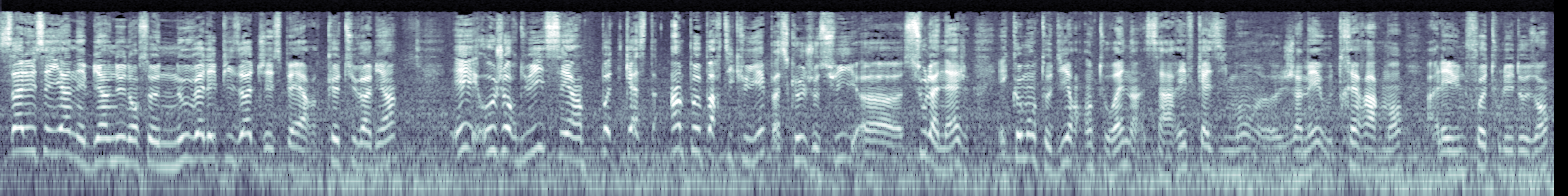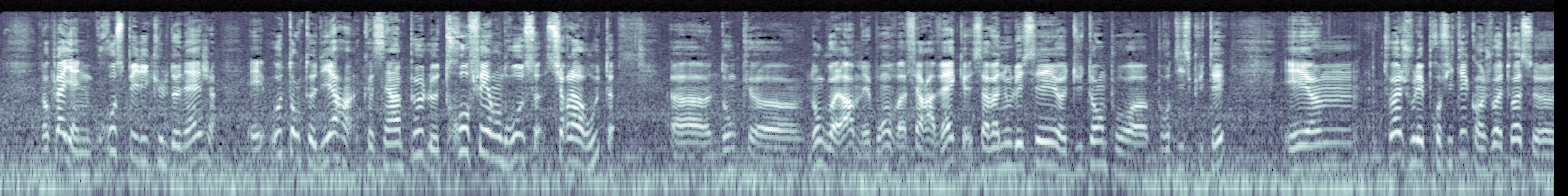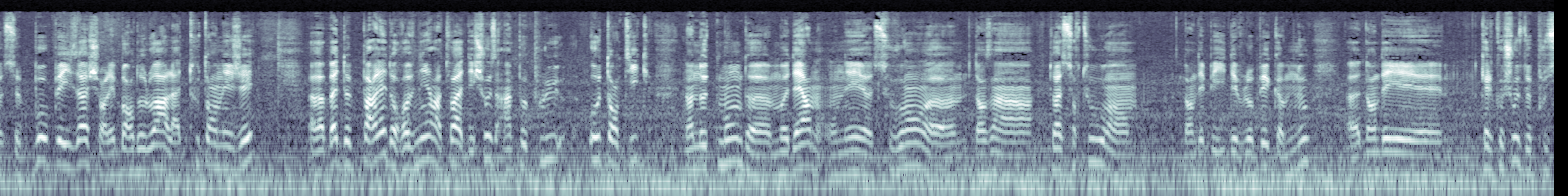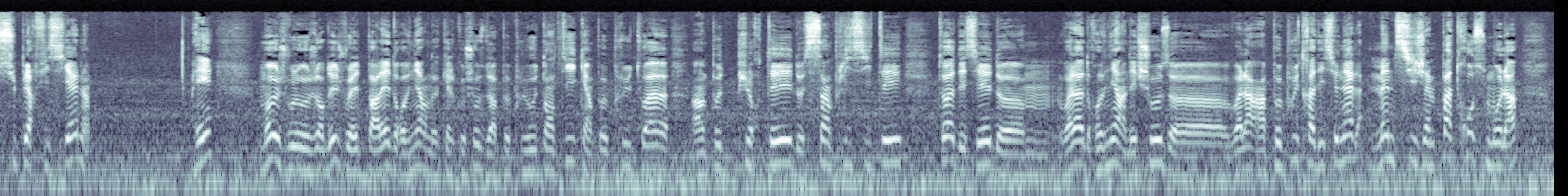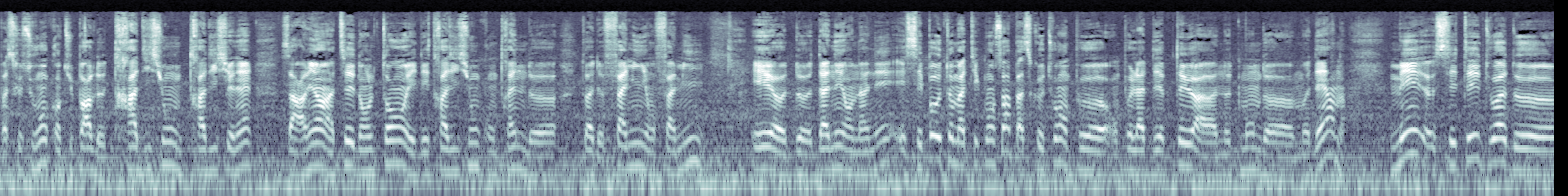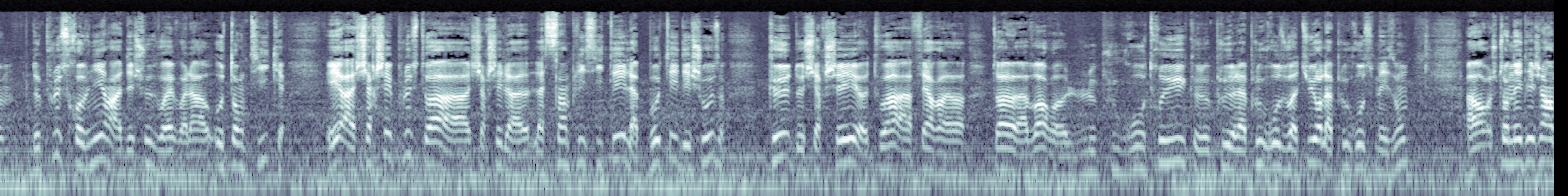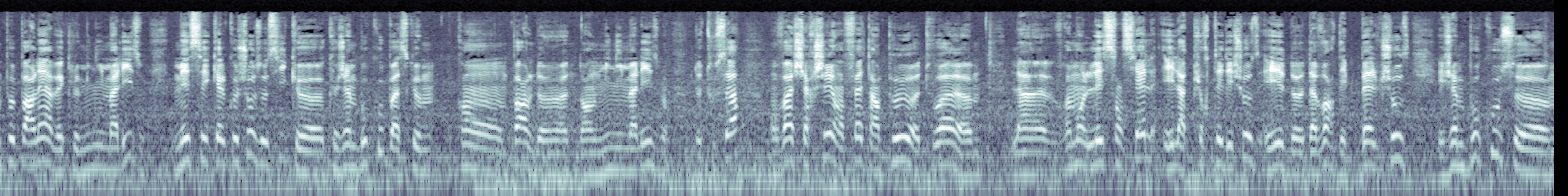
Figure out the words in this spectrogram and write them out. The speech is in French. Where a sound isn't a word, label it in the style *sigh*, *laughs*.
Salut c'est Yann et bienvenue dans ce nouvel épisode, j'espère que tu vas bien. Et aujourd'hui c'est un podcast un peu particulier parce que je suis euh, sous la neige et comment te dire en Touraine ça arrive quasiment euh, jamais ou très rarement, allez une fois tous les deux ans. Donc là il y a une grosse pellicule de neige et autant te dire que c'est un peu le trophée Andros sur la route. Euh, donc, donc voilà, mais bon, on va faire avec. Ça va nous laisser du temps pour, pour discuter. Et toi, je voulais profiter quand je vois toi ce, beau paysage sur les bords de Loire, là, tout enneigé, euh, bah, de parler, de revenir à toi à des choses un peu plus authentiques. Dans notre monde euh, moderne, on est euh, souvent dans un, toi surtout dans des pays développés comme nous, dans des quelque chose de plus superficiel. Et moi, aujourd'hui, je voulais te parler de revenir de quelque chose d'un peu plus authentique, un peu plus, toi, un peu de pureté, de simplicité, toi, d'essayer de, hum, voilà, de revenir à des choses, euh, voilà, un peu plus traditionnelles, même si j'aime pas trop ce mot-là, parce que souvent, quand tu parles de tradition traditionnelle, ça revient, tu sais, dans le temps et des traditions qu'on traîne de, toi, de famille en famille et euh, d'année en année, et c'est pas automatiquement ça, parce que toi, on peut, on peut l'adapter à notre monde euh, moderne, mais c'était, toi, de, de plus revenir à des choses ouais, voilà, authentiques et à chercher plus, toi, à chercher la, simplicité, la beauté des choses que de chercher, euh, toi, à faire, euh, toi, avoir euh, le plus gros truc, la plus grosse voiture, la plus grosse maison. Alors, je t'en ai déjà un peu parlé avec le minimalisme, mais c'est quelque chose aussi que, j'aime beaucoup parce que quand on parle dans le minimalisme de tout ça, on va chercher en fait un peu, toi, la, vraiment l'essentiel et la pureté des choses et d'avoir des belles choses. Et j'aime beaucoup ce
